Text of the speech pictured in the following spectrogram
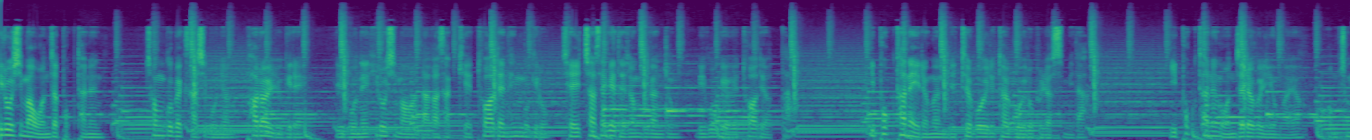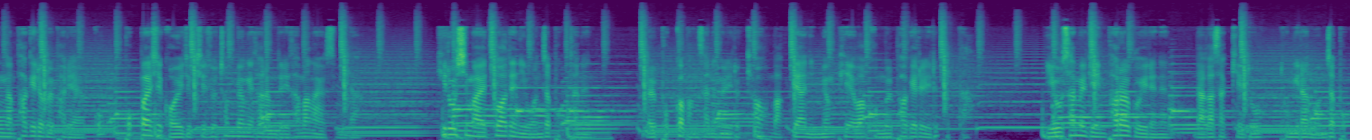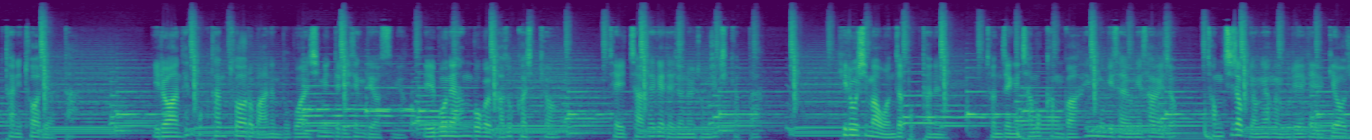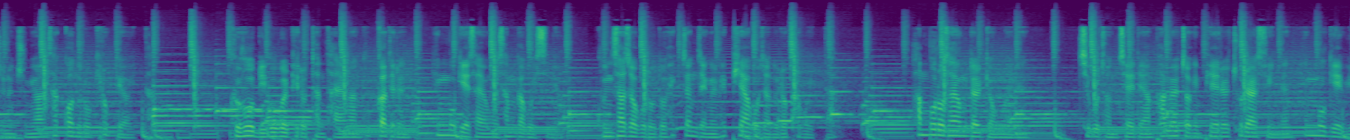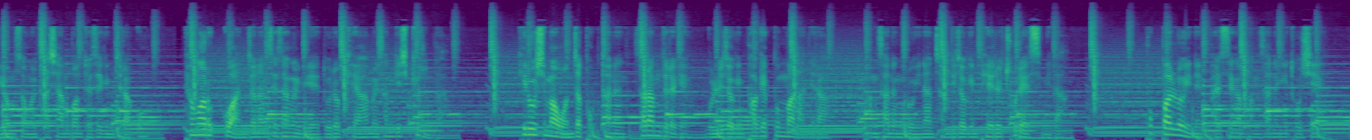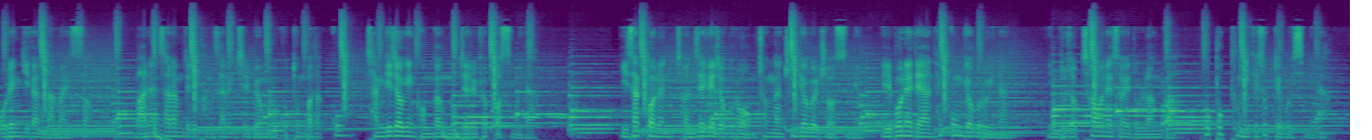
히로시마 원자폭탄은 1945년 8월 6일에 일본의 히로시마와 나가사키에 투하된 핵무기로 제2차 세계대전 기간 중 미국에 의해 투하되었다. 이 폭탄의 이름은 리틀보이 리털보이로 불렸습니다. 이 폭탄은 원자력을 이용하여 엄청난 파괴력을 발휘하였고 폭발 시 거의 즉시 수천 명의 사람들이 사망하였습니다. 히로시마에 투하된 이 원자폭탄은 열폭과 방사능을 일으켜 막대한 인명피해와 건물 파괴를 일으켰다. 이후 3일 뒤인 8월 9일에는 나가사키에도 동일한 원자폭탄이 투하되었다. 이러한 핵폭탄 투하로 많은 무고한 시민들이 희생되었으며 일본의 항복을 가속화시켜 제2차 세계대전을 종식시켰다. 히로시마 원자폭탄은 전쟁의 참혹함과 핵무기 사용의 사회적, 정치적 영향을 우리에게 일깨워주는 중요한 사건으로 기록되어 있다. 그 후 미국을 비롯한 다양한 국가들은 핵무기의 사용을 삼가고 있으며 군사적으로도 핵전쟁을 회피하고자 노력하고 있다. 함부로 사용될 경우에는 지구 전체에 대한 파멸적인 피해를 초래할 수 있는 핵무기의 위험성을 다시 한번 되새김질하고 평화롭고 안전한 세상을 위해 노력해야 함을 상기시켜준다. 히로시마 원자폭탄은 사람들에게 물리적인 파괴뿐만 아니라 방사능으로 인한 장기적인 피해를 초래했습니다. 폭발로 인해 발생한 방사능이 도시에 오랜 기간 남아있어 많은 사람들이 방사능 질병으로 고통받았고 장기적인 건강 문제를 겪었습니다. 이 사건은 전 세계적으로 엄청난 충격을 주었으며 일본에 대한 핵공격으로 인한 인도적 차원에서의 논란과 후폭풍이 계속되고 있습니다.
